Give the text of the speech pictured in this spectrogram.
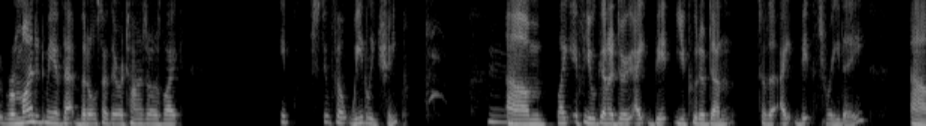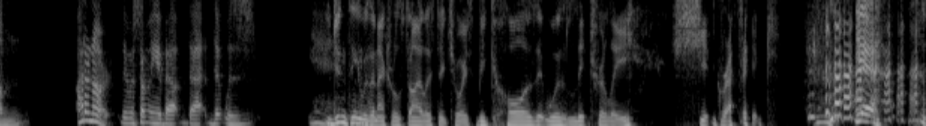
reminded me of that. But also, there were times I was like, it still felt weirdly cheap. Hmm. Um, like if you were going to do 8 bit, you could have done sort of 8 bit 3D. Um, I don't know. There was something about that that was, yeah. You didn't think it was an actual stylistic choice because it was literally shit graphics. yeah.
